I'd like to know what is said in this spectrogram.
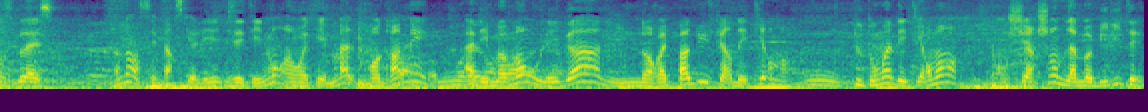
on se blesse. Non, non, c'est parce que les étirements ont été mal programmés à des moments où les gars n'auraient pas dû faire d'étirements. Hmm. Tout au moins d'étirements en cherchant de la mobilité.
